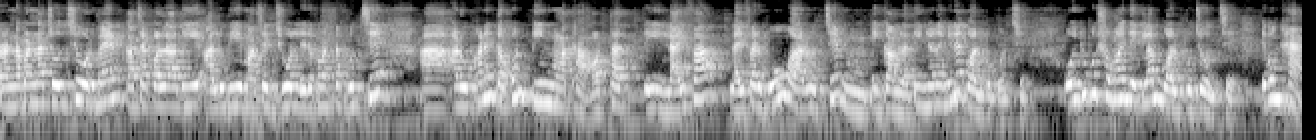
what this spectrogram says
রান্নাবান্না চলছে ওর মেয়ের কাঁচা কলা দিয়ে, আলু দিয়ে, মাছের ঝোল এরকম একটা হচ্ছে। আর ওখানে তখন তিন মাথা, অর্থাৎ এই লাইফা, লাইফার বউ আর হচ্ছে এই গামলা, তিনজনে মিলে গল্প করছে। ওইটুকু সময় দেখলাম গল্প চলছে। এবং হ্যাঁ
